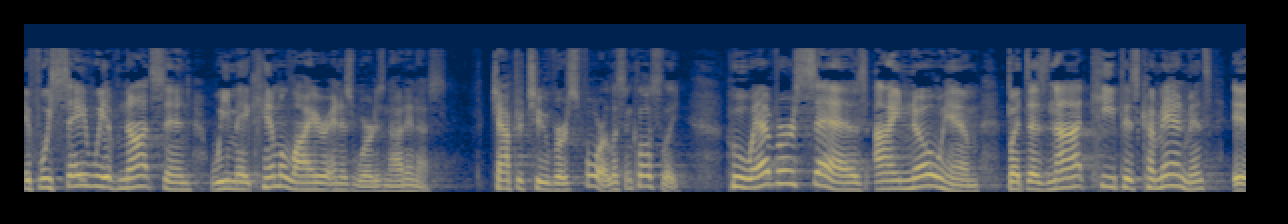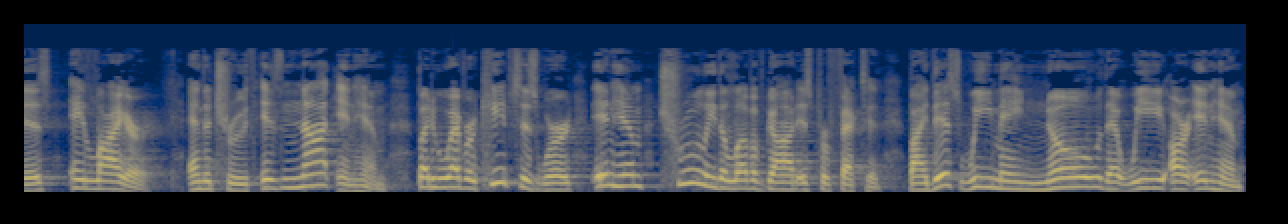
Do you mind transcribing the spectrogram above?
If we say we have not sinned, we make him a liar and his word is not in us. Chapter 2 verse 4. Listen closely. Whoever says, I know him, but does not keep his commandments is a liar, and the truth is not in him. But whoever keeps his word, in him truly the love of God is perfected. By this we may know that we are in him.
